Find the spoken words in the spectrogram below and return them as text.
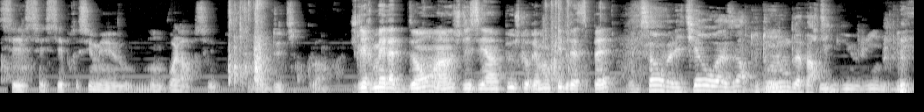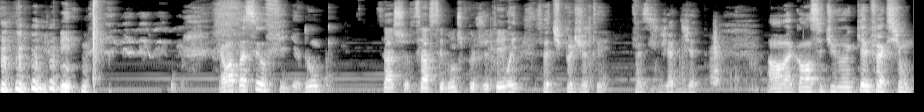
C'est- précieux, mais euh, bon, voilà, c'est deux types, quoi. Je les remets là-dedans, hein, je les ai un peu, je leur ai manqué de respect. Donc ça, on va les tirer au hasard tout au long de la partie. Figurine. Et on va passer aux figues. Donc, ça, ça c'est bon, je peux le jeter? Oui, ça, tu peux le jeter. Vas-y, jette, jette. Alors, on va commencer, tu veux quelle faction?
